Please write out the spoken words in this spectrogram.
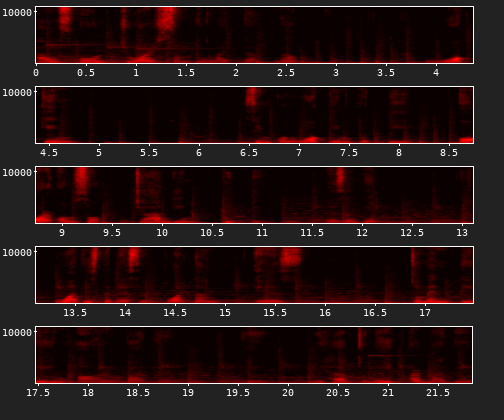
household chores, something like that, no? Walking. Simple walking could be, or also jogging could be, isn't it? What is the best important is to maintain our body. Okay, we have to make our body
